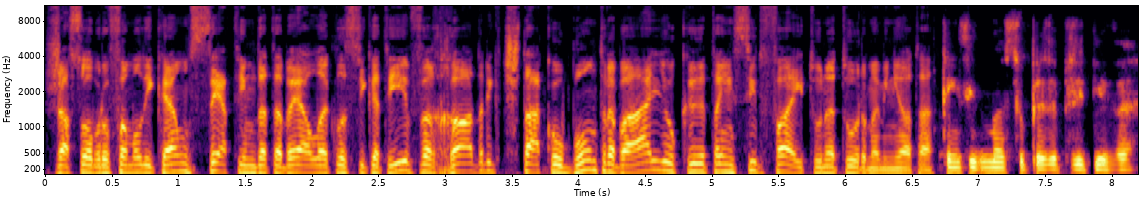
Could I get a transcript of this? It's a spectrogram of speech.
Já sobre o Famalicão, sétimo da tabela classificativa, Rodrigo destaca o bom trabalho que tem sido feito na turma Minhota. Tem sido uma surpresa positiva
